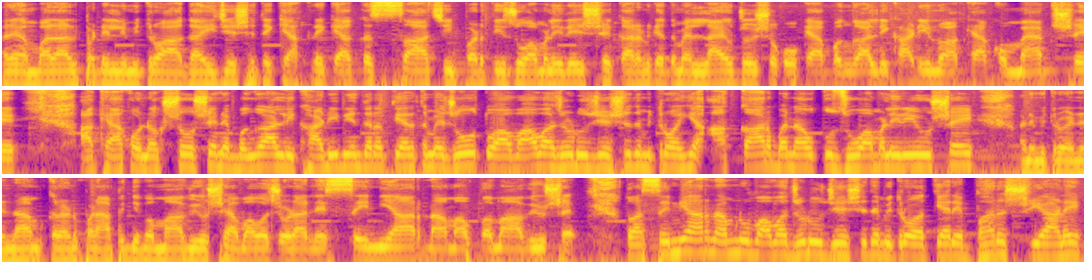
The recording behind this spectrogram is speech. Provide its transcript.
અને અંબાલાલ પટેલની મિત્રો, આગાહી જે છે તે ક્યાંક ને ક્યાંક સાચી પડતી જોવા મળી રહી છે. કારણ કે તમે લાઈવ જોઈ શકો કે આ બંગાળની ખાડીનો આખે આખો મેપ છે. આખે આખો નકશો છે ને બંગાળની ખાડીની અંદર અત્યારે તમે જો તો આ વાવાઝોડું જે છે મિત્રો અહીંયા આકાર બનાવતું જોવા મળી રહ્યું છે. અને મિત્રો એને નામકરણ પણ આપી દેવામાં આવ્યું છે. આ વાવાઝોડાને સેનિયાર નામ આપવામાં આવ્યું છે. તો આ સેનિયાર નામનું વાવાઝોડું જે છે તે મિત્રો અત્યારે ભર શિયાળે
